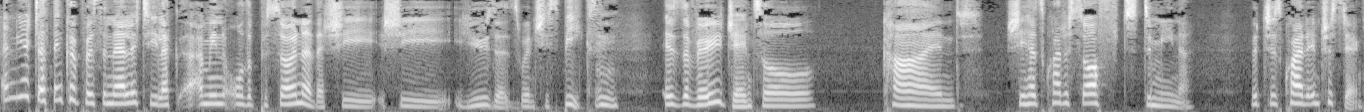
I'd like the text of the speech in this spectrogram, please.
And yet I think her personality, like, I mean, or the persona that she, she uses when she speaks Mm. is a very gentle, kind, she has quite a soft demeanor, which is quite interesting.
